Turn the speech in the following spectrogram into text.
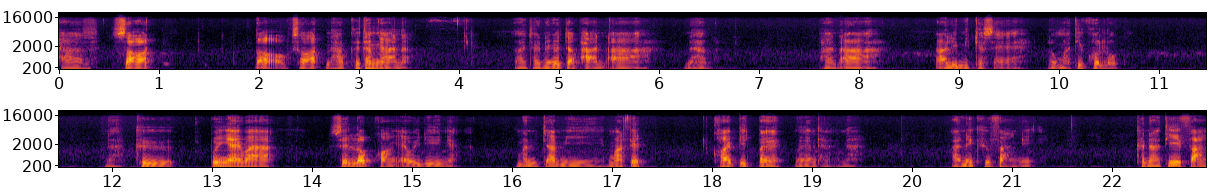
ขาซอสต่อออกซอสนะครับ คือทำงานอะอ่าจากนั้นก็จะผ่าน R นะครับ ผ่าน R R ลิมิตกระแสลงมาที่ขั้วลบนะคือพูดง่ายๆว่าเส้นลบของ LED เนี่ยมันจะมีมอสเฟตคอยปิดเปิดเหมือนกันเถอะนะ อันนี้คือฝั่งนี้ ขณะที่ฝั่ง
